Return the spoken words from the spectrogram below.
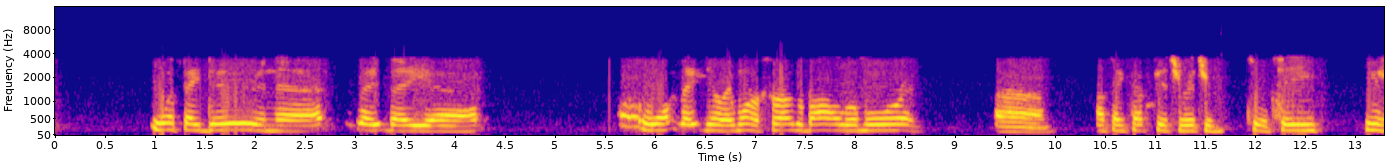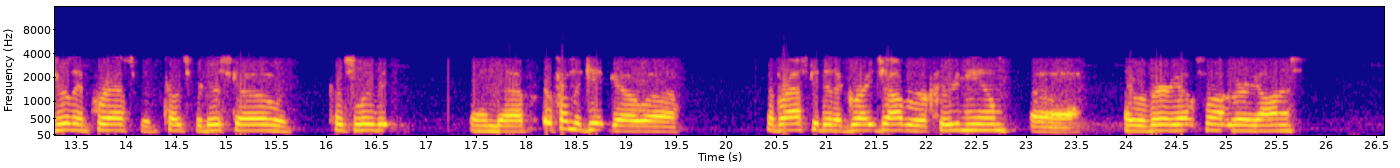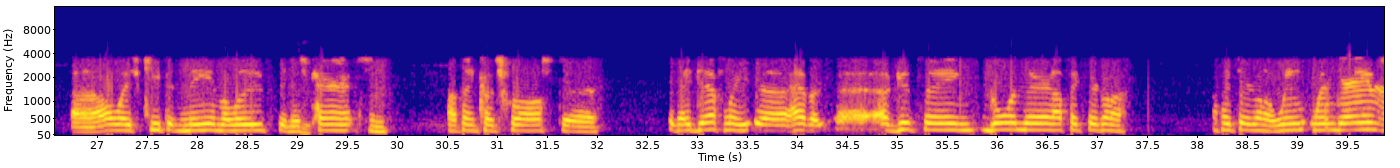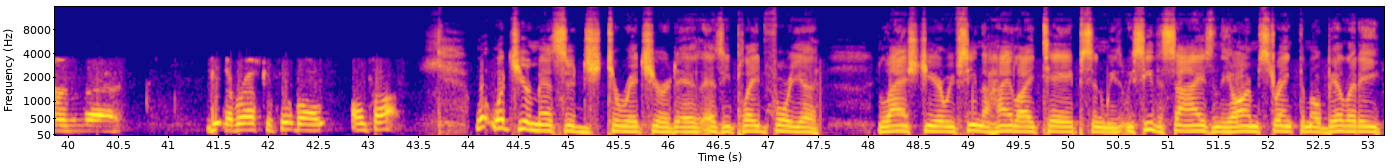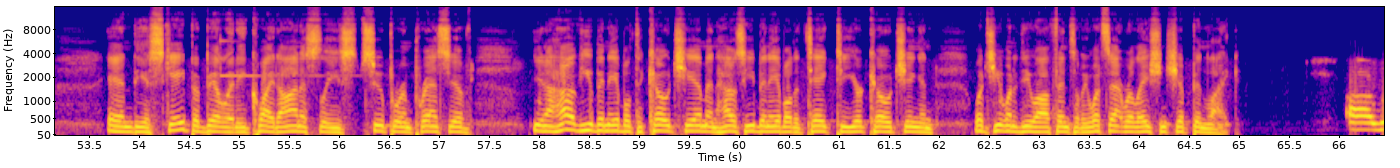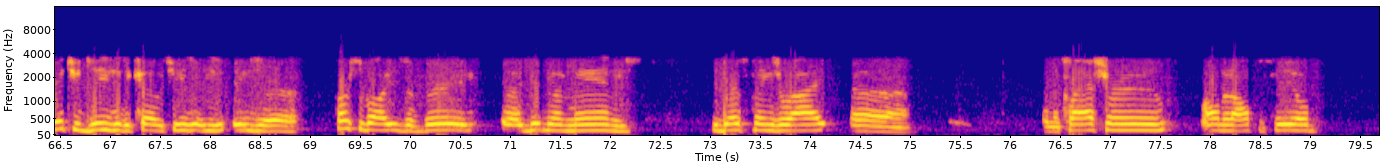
what they do, and uh, they they. Uh, they you know they want to throw the ball a little more, and um, I think that fits Richard to a T. He was really impressed with Coach Verduzco and Coach Lubick, and uh, from the get go, uh, Nebraska did a great job of recruiting him. Uh, they were very upfront, very honest, uh, always keeping me in the loop and his parents, and I think Coach Frost. Uh, they definitely uh, have a a good thing going there, and I think they're gonna I think they're gonna win win games and uh, get Nebraska football on top. What, what's your message to Richard as, as he played for you last year? We've seen the highlight tapes, and we we see the size and the arm strength, the mobility, and the escapability. Quite honestly, is super impressive you know, how have you been able to coach him and how's he been able to take to your coaching and what you want to do offensively? What's that relationship been like? Uh, Richard's easy to coach. He's a, he's a first of all, he's a very uh, good young man. He's he does things right uh, in the classroom, on and off the field.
